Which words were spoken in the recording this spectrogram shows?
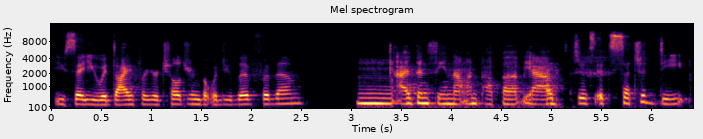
you say you would die for your children but would you live for them? Mm, i've been seeing that one pop up yeah. It's just it's such a deep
